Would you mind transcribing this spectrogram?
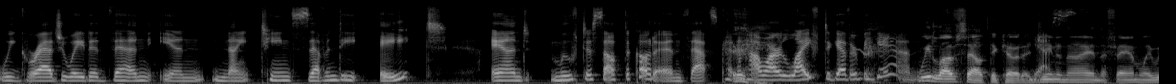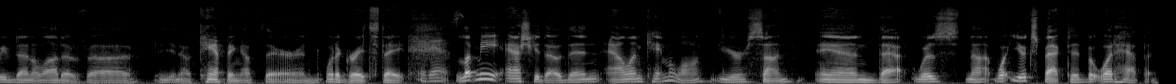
We graduated then in 1978 and moved to South Dakota. And that's kind of how our life together began. We love South Dakota. Yes. Jean and I and the family, we've done a lot of, uh, you know, camping up there. And what a great state. It is. Let me ask you, though, then Alan came along, your son, and that was not what you expected, but what happened?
